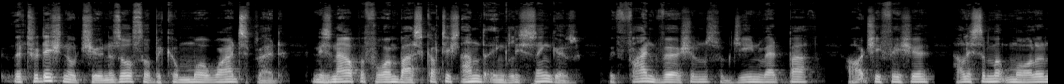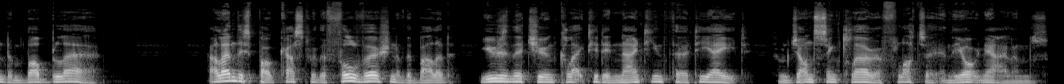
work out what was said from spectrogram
The traditional tune has also become more widespread and is now performed by Scottish and English singers, with fine versions from Jean Redpath, Archie Fisher, Alison McMorland, and Bob Blair. I'll end this podcast with a full version of the ballad using the tune collected in 1938 from John Sinclair of Flotta in the Orkney Islands.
